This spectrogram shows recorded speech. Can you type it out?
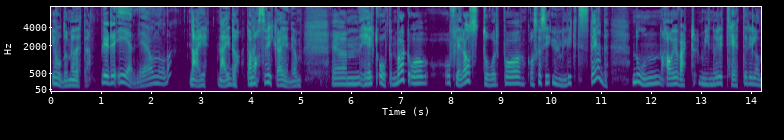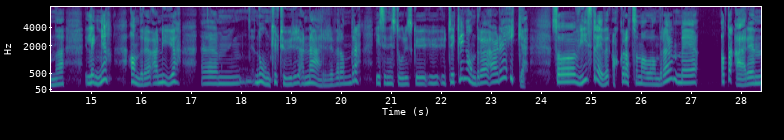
i hodet med dette. Blir dere enige om noe, da? Nei. Nei da. Det er masse vi ikke er enige om. Um, helt åpenbart. Og, og, flere av oss står på hva skal jeg si, ulikt sted. Noen har jo vært minoriteter i landet lenge. Andre er nye. Um, noen kulturer er nærere hverandre i sin historiske utvikling, andre er det ikke. Så vi strever akkurat som alle andre med at det er en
